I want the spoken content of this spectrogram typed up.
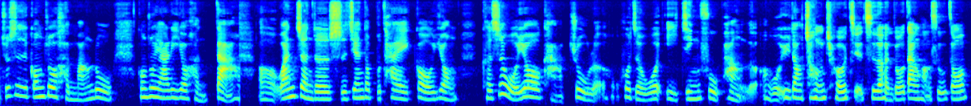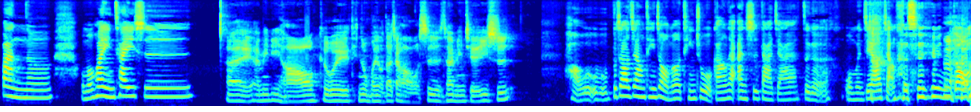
就是工作很忙碌，工作压力又很大，呃，完整的时间都不太够用，可是我又卡住了，或者我已经复胖了，我遇到 中秋节吃了很多蛋黄酥，怎么办呢？我们欢迎蔡医师。嗨，艾米丽好，各位听众朋友，大家好，我是蔡明杰医师。好，我我不知道这样听众有没有听出我刚刚在暗示大家，这个我们今天要讲的是 运动。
